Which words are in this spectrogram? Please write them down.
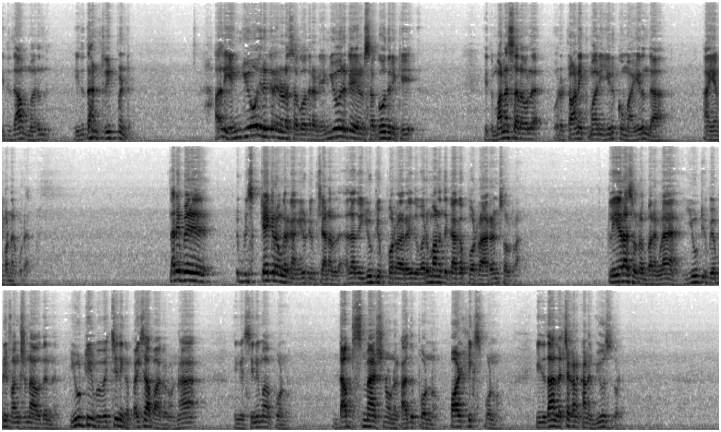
இதுதான் மருந்து. இதுதான் ட்ரீட்மெண்ட் அதில் எங்கேயோ இருக்கிற என்னோட சகோதரன் எங்கேயோ இருக்கிற என்னோட சகோதரிக்கு இது மனசளவில் ஒரு டானிக் மாதிரி இருக்குமா இருந்தால் நான் ஏன் பண்ணக்கூடாது. நிறைய பேர் இப்படி கேட்குறவங்க இருக்காங்க யூடியூப் சேனலில். அதாவது யூடியூப் போடுறாரு இது வருமானத்துக்காக போடுறாருன்னு சொல்கிறாங்க கிளியராக சொல்கிறேன் பாருங்களேன் யூடியூப் எப்படி ஃபங்க்ஷன் ஆகுதுன்னு. யூடியூப் வச்சு நீங்கள் பைசா பார்க்கணுன்னா நீங்கள் சினிமா போடணும். டப் ஸ்மேஷ்னு ஒன்று இருக்குது அது போடணும். பாலிடிக்ஸ் போடணும். இதுதான் லட்சக்கணக்கான வியூஸ் வரும்.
